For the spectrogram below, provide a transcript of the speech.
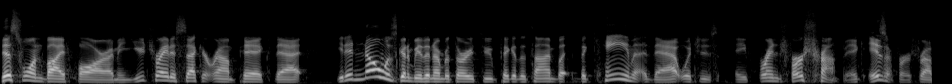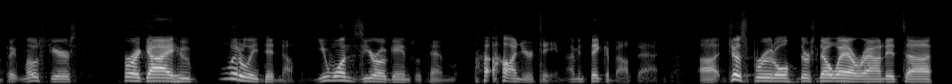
this one by far, I mean, you trade a second round pick that you didn't know was going to be the number 32 pick at the time, but became that, which is a fringe first round pick, is a first round pick most years for a guy who literally did nothing. You won zero games with him on your team. I mean, think about that. Uh, just brutal. There's no way around it. Uh,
